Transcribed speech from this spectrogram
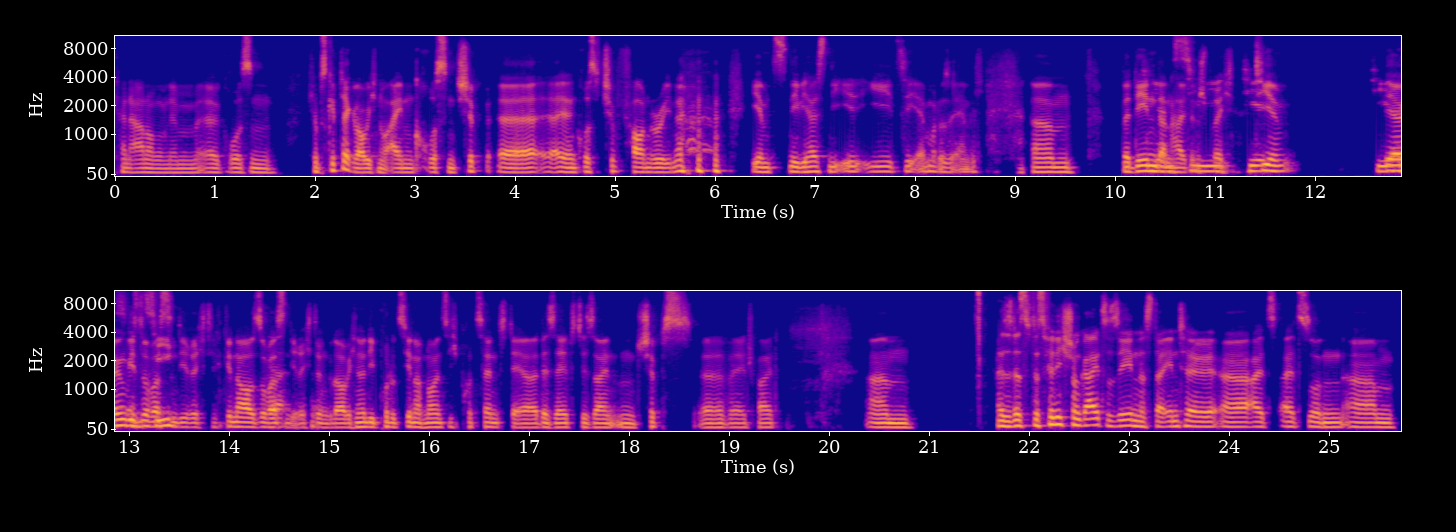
keine Ahnung, einem äh, großen ich glaube, es gibt ja, glaube ich, nur einen großen Chip, äh, eine große Chip Foundry, ne? EMC, nee, wie heißen die? ICM oder so ähnlich. Ähm, bei denen TMC, dann halt entsprechend. TM, ja, irgendwie sowas in die Richtung. Genau, sowas ja, in die Richtung, glaube ich. Ne? Die produzieren auch 90 Prozent der, der selbst designten Chips äh, weltweit. Ähm, Also das, das finde ich schon geil zu sehen, dass da Intel äh, als, als so ein ähm,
